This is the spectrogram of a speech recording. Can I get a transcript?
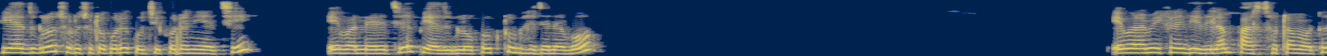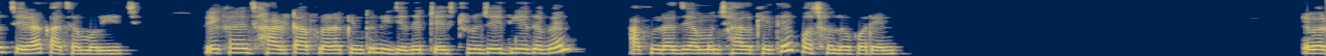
পেঁয়াজগুলো ছোট ছোট করে কুচি করে নিয়েছি। এবার নেড়েছে পেঁয়াজগুলোকে একটু ভেজে নেব। এবার আমি এখানে দিয়ে দিলাম পাঁচ ছটা মতো চেরা কাঁচামরিচ। তো এখানে ঝালটা আপনারা কিন্তু নিজেদের টেস্ট অনুযায়ী দিয়ে দেবেন। আপনারা যেমন ঝাল খেতে পছন্দ করেন। এবার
